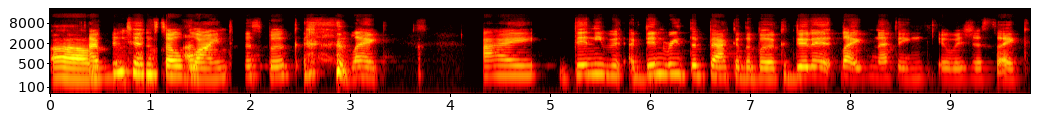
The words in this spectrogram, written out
Um I've been so blind I, to this book. like I didn't even I didn't read the back of the book, didn't like nothing. It was just like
